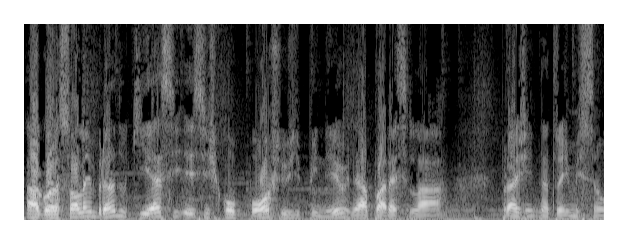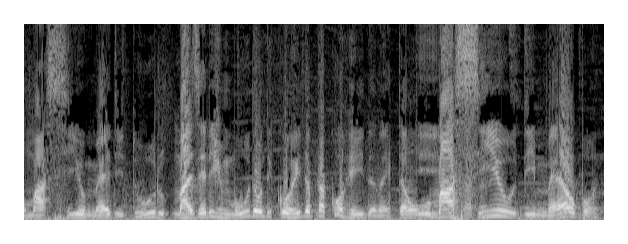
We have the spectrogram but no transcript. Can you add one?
Agora, só lembrando que esse, esses compostos de pneus, né? Aparece lá pra gente na transmissão macio, médio e duro, mas eles mudam de corrida para corrida, né? Então, Isso, o macio exatamente. de Melbourne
